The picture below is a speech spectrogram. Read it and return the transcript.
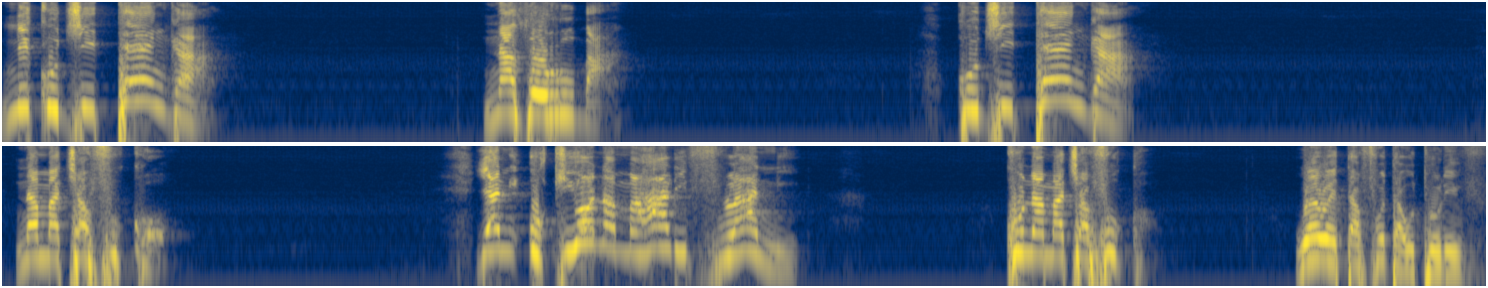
ni kujitenga na dhoruba. Kujitenga na machafuko. Yaani ukiona mahali fulani kuna machafuko wewe tafuta utulivu.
